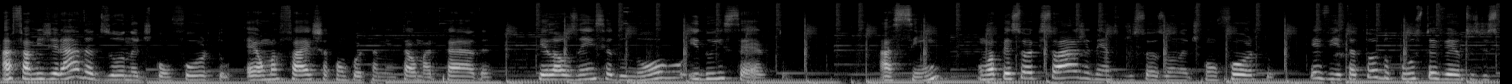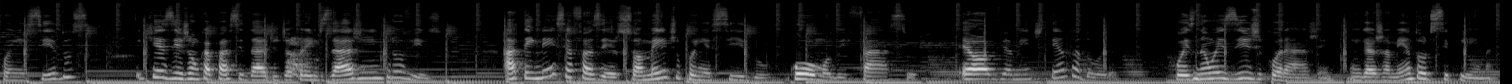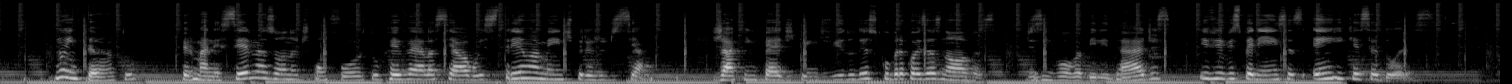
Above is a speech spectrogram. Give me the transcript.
A famigerada zona de conforto é uma faixa comportamental marcada pela ausência do novo e do incerto. Assim, uma pessoa que só age dentro de sua zona de conforto evita a todo custo eventos desconhecidos e que exijam capacidade de aprendizagem e improviso. A tendência a fazer somente o conhecido, cômodo e fácil é obviamente tentadora pois não exige coragem, engajamento ou disciplina. No entanto, permanecer na zona de conforto revela-se algo extremamente prejudicial, já que impede que o indivíduo descubra coisas novas, desenvolva habilidades e viva experiências enriquecedoras.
